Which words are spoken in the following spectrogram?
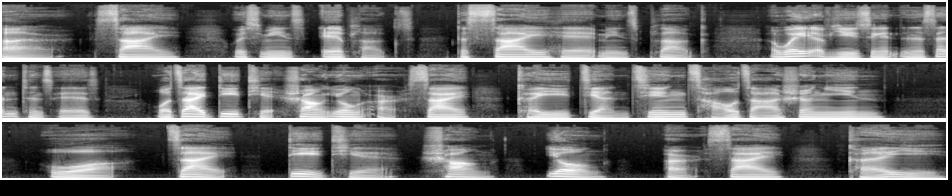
er sai, which means earplugs. The sai here means plug. A way of using it in a sentence is 我在地铁上用耳塞可以减轻嘈杂声音。我在地铁上用耳塞可以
